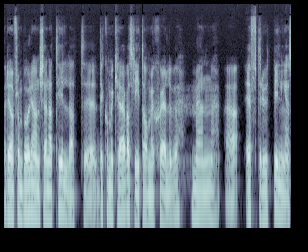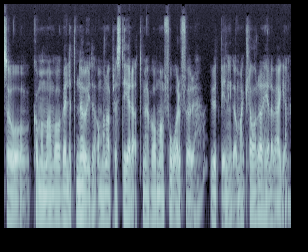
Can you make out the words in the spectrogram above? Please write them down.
redan från början känna till att eh, det kommer krävas lite av mig själv, men eh, efter utbildningen så kommer man vara väldigt nöjd om man har presterat med vad man får för utbildning då, om man klarar hela vägen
